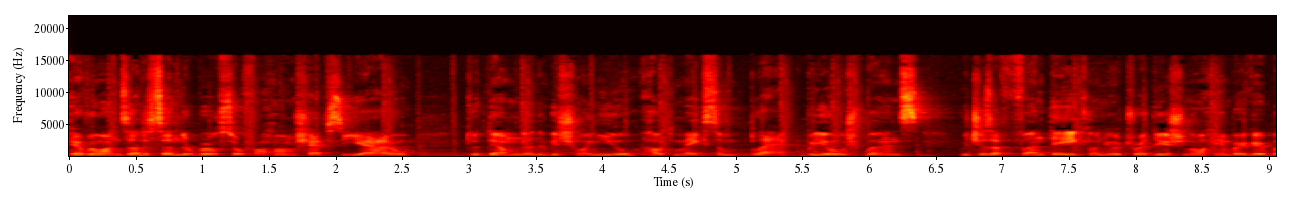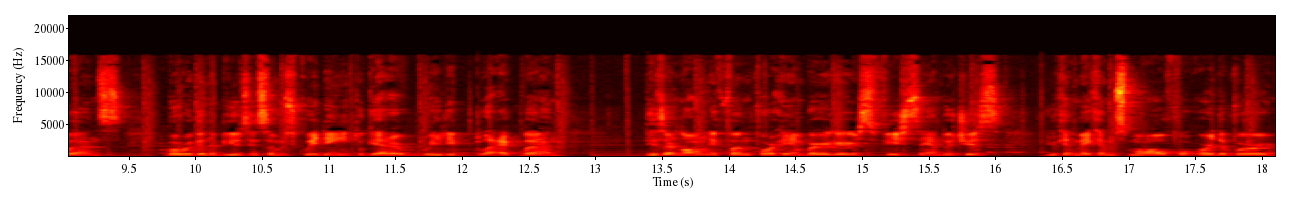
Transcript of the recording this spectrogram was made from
Hey everyone, it's Alessandro Brookster from Home Chef Seattle. Today I'm going to be showing you how to make some black brioche buns, which is a fun take on your traditional hamburger buns, but we're going to be using some squid ink to get a really black bun. These are not only fun for hamburgers, fish sandwiches, you can make them small for hors d'oeuvre,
